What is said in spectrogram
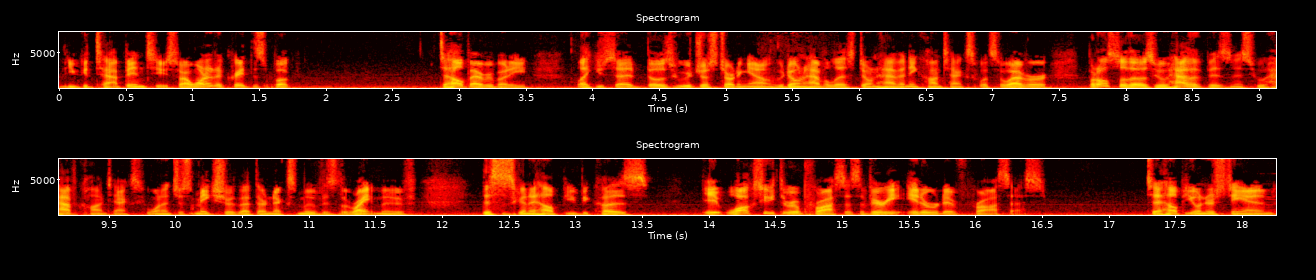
you could tap into. So I wanted to create this book to help everybody, like you said, those who are just starting out, who don't have a list, don't have any contacts whatsoever, but also those who have a business, who have contacts, who want to just make sure that their next move is the right move. This is going to help you because it walks you through a process, a very iterative process, to help you understand.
